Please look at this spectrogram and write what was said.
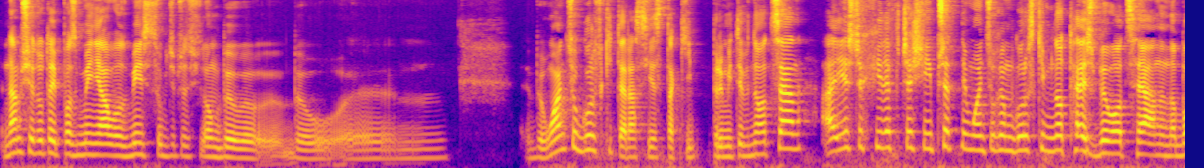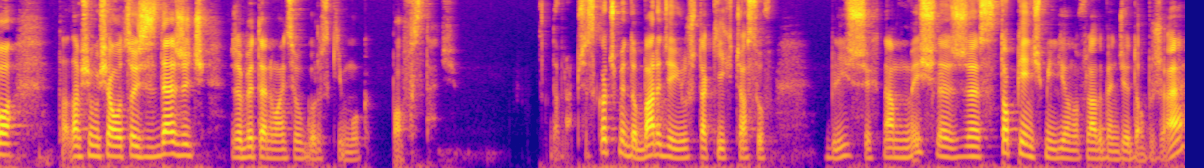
nam się tutaj pozmieniało w miejscu, gdzie przed chwilą był, był był łańcuch górski, teraz jest taki prymitywny ocean, a jeszcze chwilę wcześniej przed tym łańcuchem górskim no też był ocean, no bo tam się musiało coś zderzyć, żeby ten łańcuch górski mógł powstać. Dobra, przeskoczmy do bardziej już takich czasów bliższych nam. Myślę, że 105 milionów lat będzie dobrze,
